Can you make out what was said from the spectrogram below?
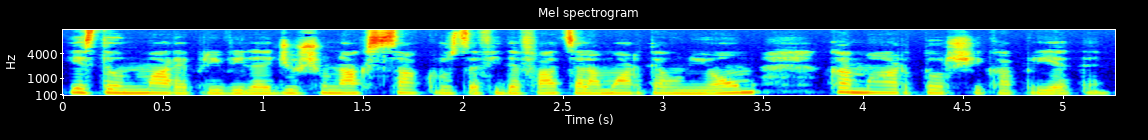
Este un mare privilegiu și un act sacru să fii de față la moartea unui om ca martor și ca prieten.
